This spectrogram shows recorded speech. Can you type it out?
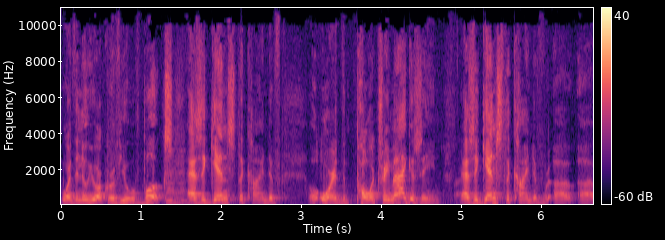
or the New York Review of Books, mm-hmm. as against the kind of or the Poetry Magazine, as against the kind of uh, uh,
